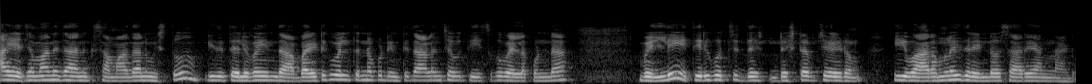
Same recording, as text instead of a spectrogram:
ఆ యజమాని దానికి సమాధానం ఇస్తూ ఇది తెలివైందా? బయటకు వెళ్తున్నప్పుడు ఇంటి తాళం చెవి తీసుకు వెళ్ళకుండా వెళ్ళి తిరిగి వచ్చి డిస్టర్బ్ చేయడం ఈ వారంలో ఇది రెండోసారి అన్నాడు.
